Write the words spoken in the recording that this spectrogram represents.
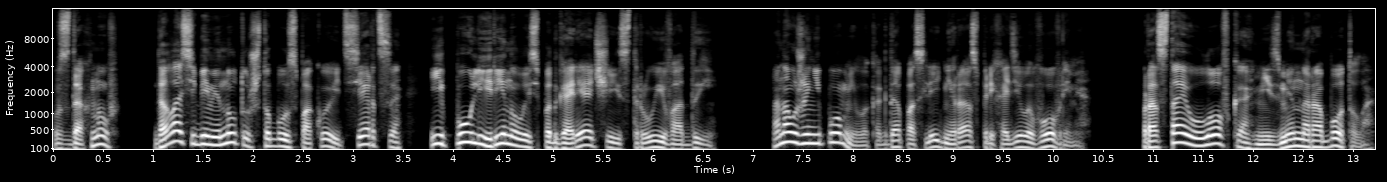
Вздохнув, дала себе минуту, чтобы успокоить сердце, и пулей ринулась под горячие струи воды. Она уже не помнила, когда последний раз приходила вовремя. Простая уловка неизменно работала.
